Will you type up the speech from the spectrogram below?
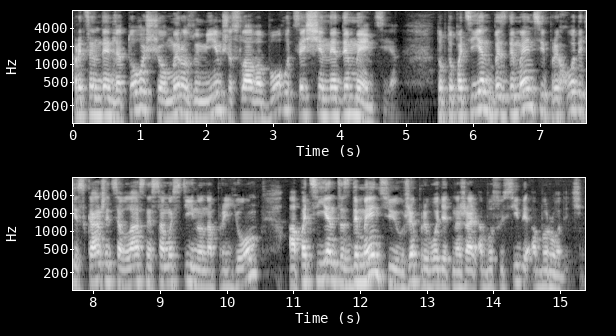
прецедент для того, що ми розуміємо, що слава Богу, це ще не деменція. Тобто пацієнт без деменції приходить і скаржиться власне самостійно на прийом, а пацієнта з деменцією вже приводять, на жаль, або сусіди, або родичі.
